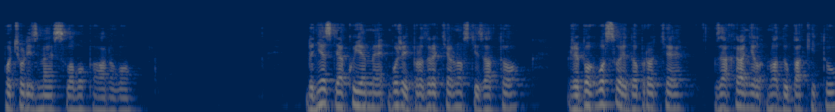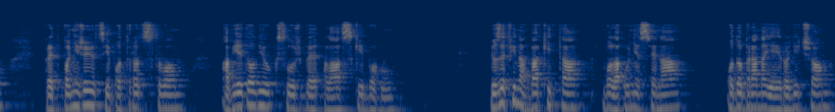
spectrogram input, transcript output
Počuli sme slovo pánovo. Dnes ďakujeme Božej prozreteľnosti za to, že Boh vo svojej dobrote zachránil mladú Bakitu pred ponižujúcim otroctvom a viedol ju k službe lásky Bohu. Jozefina Bakita bola unesená, odobraná jej rodičom,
